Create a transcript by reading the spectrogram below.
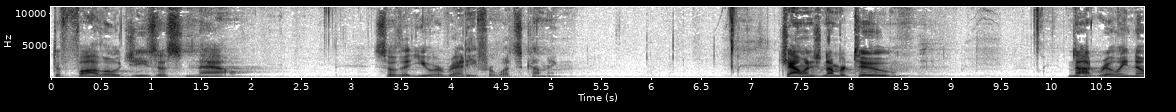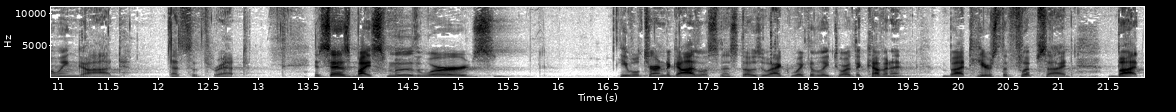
to follow Jesus now so that you are ready for what's coming. Challenge number two not really knowing God. That's the threat. It says, by smooth words, he will turn to godlessness those who act wickedly toward the covenant. But here's the flip side. But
